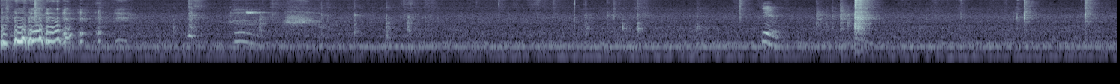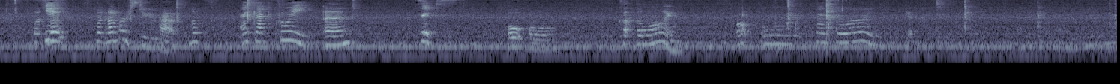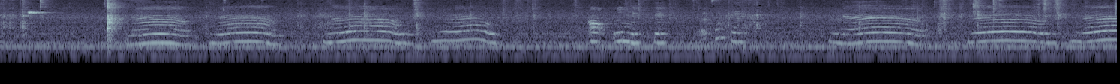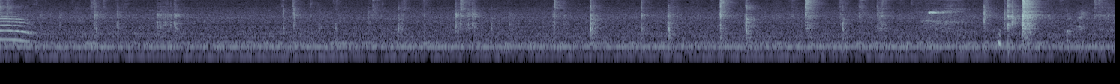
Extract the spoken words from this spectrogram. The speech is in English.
Two. What, what, numbers do you have? Look. I got three. And, Six. oh, oh, cut them off.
